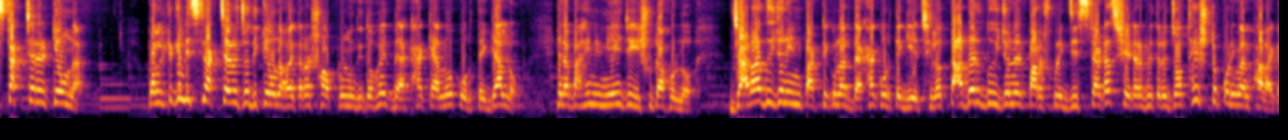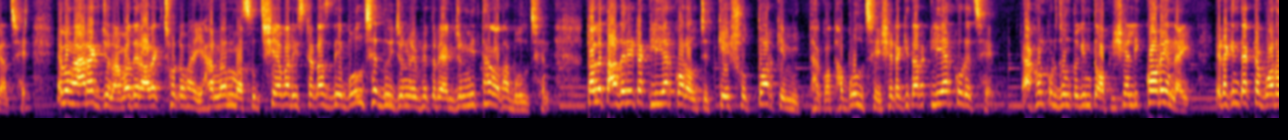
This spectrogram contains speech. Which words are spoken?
স্ট্রাকচারের কেউ না। পলিটিক্যাল স্ট্রাকচারের যদি কেউ না হয়, তারা স্বপ্রণোদিত হয়ে দেখা কেন করতে গেল? সেনাবাহিনী নিয়ে যে ইস্যুটা হলো যারা দুইজন ইন পার্টিকুলার দেখা করতে গিয়েছিল, তাদের দুইজনের পারস্পরিক যে স্ট্যাটাস সেটার ভিতরে যথেষ্ট পরিমাণ ফারাক আছে। এবং আরেকজন, আমাদের আরেক ছোট ভাই, হান্নান মাসুদ, সে আবার স্ট্যাটাস দিয়ে বলছে দুইজনের ভেতরে একজন মিথ্যা কথা বলছেন। তাহলে তাদের এটা ক্লিয়ার করা উচিত, কে সত্য আর কে মিথ্যা কথা বলছে, সেটা কি তারা ক্লিয়ার করেছে? এখন পর্যন্ত কিন্তু অফিসিয়ালি করে নাই। এটা কিন্তু একটা বড়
